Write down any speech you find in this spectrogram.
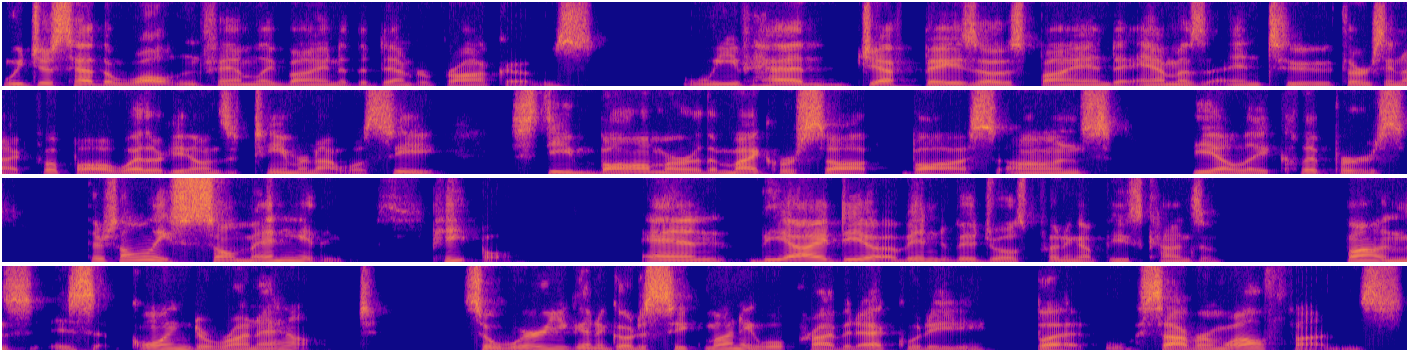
we just had the Walton family buy into the Denver Broncos. We've had Jeff Bezos buy into Amazon into Thursday Night Football. Whether he owns a team or not, we'll see. Steve Ballmer, the Microsoft boss, owns the LA Clippers. There's only so many of these people. And the idea of individuals putting up these kinds of funds is going to run out. So, where are you going to go to seek money? Well, private equity, but sovereign wealth funds.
